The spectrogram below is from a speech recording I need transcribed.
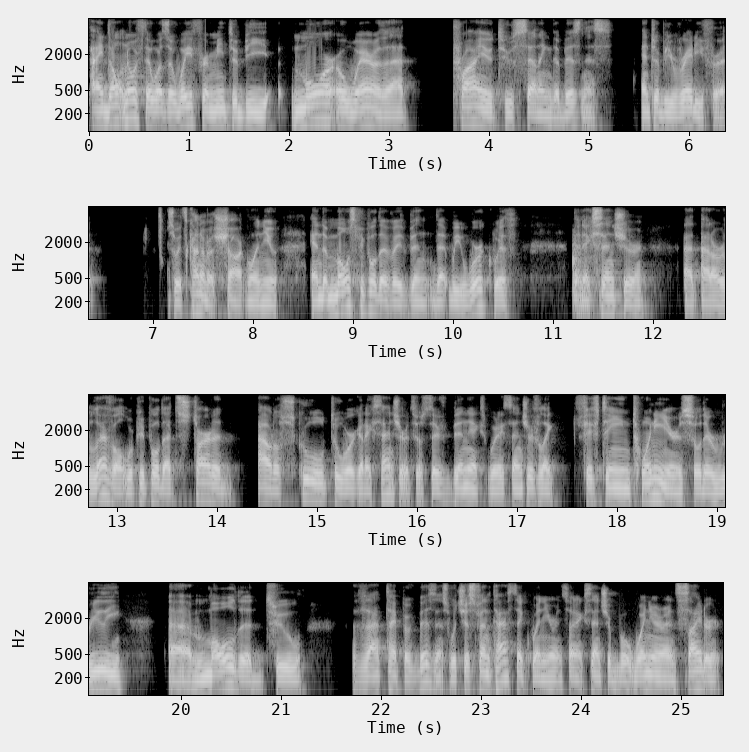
i don't know if there was a way for me to be more aware of that prior to selling the business and to be ready for it. So it's kind of a shock when you. And the most people that we've been that we work with at accenture at, at our level were people that started out of school to work at Accenture. So they've been with Accenture for like 15, 20 years. So they're really uh, molded to that type of business, which is fantastic when you're inside Accenture. But when you're an insider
